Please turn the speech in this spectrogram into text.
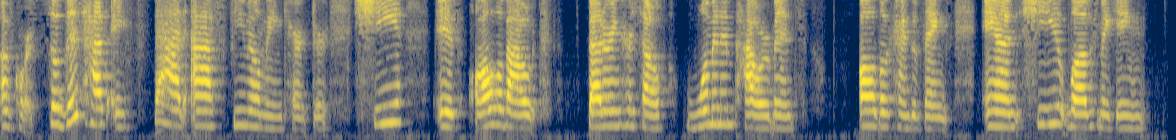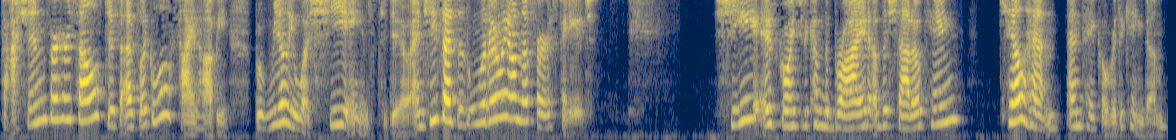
Of course. So this has a badass female main character. She is all about bettering herself, woman empowerment, all those kinds of things. And she loves making fashion for herself just as like a little side hobby. But really what she aims to do, and she says this literally on the first page. She is going to become the bride of the Shadow King kill him, and take over the kingdom.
